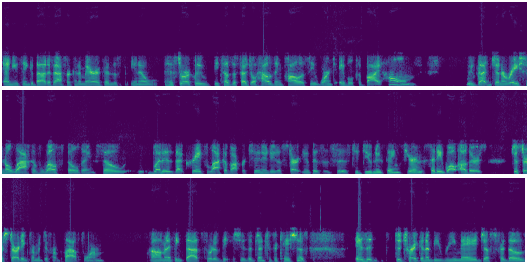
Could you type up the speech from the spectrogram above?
and you think about if African Americans, you know, historically because of federal housing policy weren't able to buy homes, we've got generational lack of wealth building. So what is that creates lack of opportunity to start new businesses, to do new things here in the city while others just are starting from a different platform. Um, and I think that's sort of the issues of gentrification is is it Detroit going to be remade just for those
